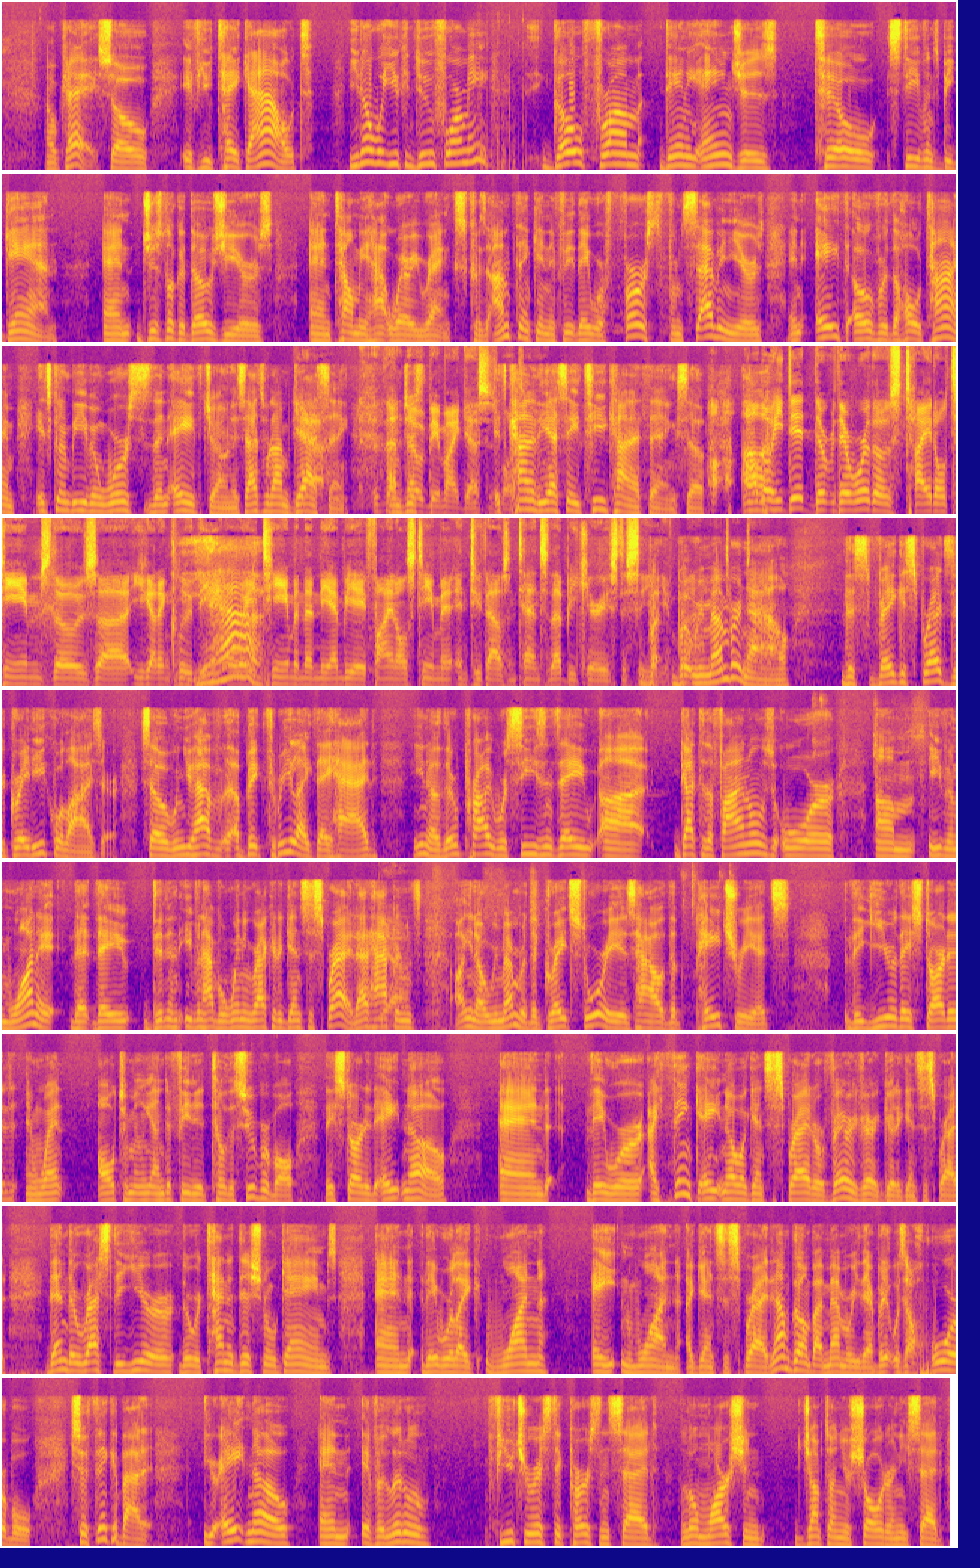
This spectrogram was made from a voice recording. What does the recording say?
Okay, so if you take out, you know what you can do for me? Go from Danny Ainge's till Stevens began, and just look at those years and tell me how where he ranks. Because I'm thinking if they were first from seven years and eighth over the whole time, it's going to be even worse than eighth, Jonas. That's what I'm guessing. That, I'm that would be my guess as it's well. kind of the SAT kind of thing. So, Although he did, there, there were those title teams. Those uh, you got to include the Yeah. 08 team and then the NBA Finals team in, in 2010. So that'd be curious to see. But but remember now, this Vegas spread's the great equalizer. So when you have a big three like they had, you know there probably were seasons they uh, got to the finals or um, even won it that they didn't even have a winning record against the spread. That happens. Uh, you know, remember the great story is how the Patriots, the year they started and went ultimately undefeated till the Super Bowl, they started 8-0 and they were, I think, 8 0 against the spread or very, very good against the spread. Then the rest of the year, there were 10 additional games, and they were like 1 8 and 1 against the spread. And I'm going by memory there, but it was a horrible. So think about it. You're 8 0, and if a little futuristic person said, a little Martian jumped on your shoulder and he said,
